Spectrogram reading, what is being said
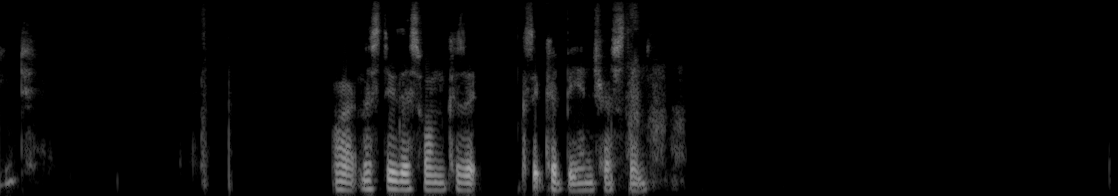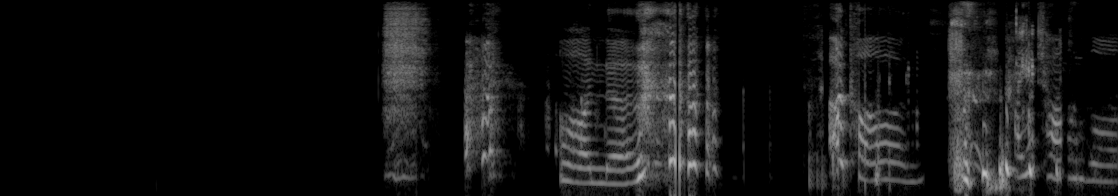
Sweet. All right, let's do this one because it because it could be interesting. Oh no. I can't. Are you Charlie Law?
